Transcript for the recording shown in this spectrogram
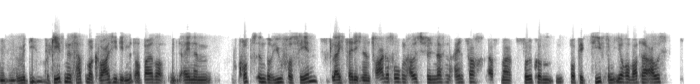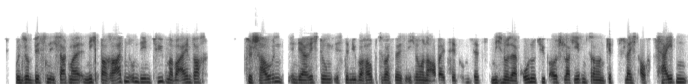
Mhm. Und mit diesem Ergebnis hat man quasi die Mitarbeiter mit einem Kurzinterview versehen, gleichzeitig einen Fragebogen ausfüllen lassen, einfach erstmal vollkommen objektiv von ihrer Warte aus und so ein bisschen, ich sag mal, nicht beraten um den Typen, aber einfach zu schauen in der Richtung, ist denn überhaupt, was weiß ich, wenn man eine Arbeitszeit umsetzt, nicht nur der Chronotyp ausschlaggebend, sondern gibt es vielleicht auch Zeiten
